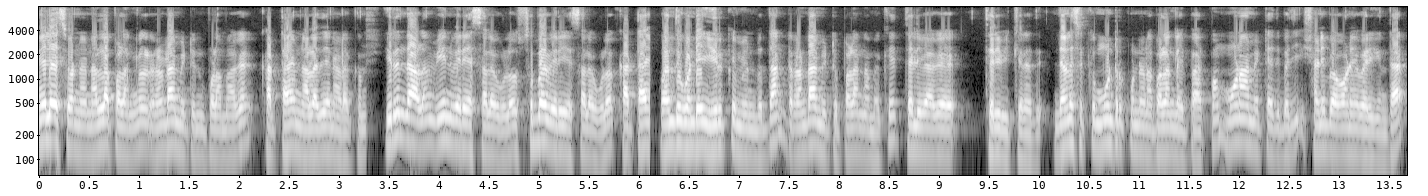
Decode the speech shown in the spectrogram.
மேலே சொன்ன நல்ல பலன்கள் ரெண்டாம் வீட்டின் மூலமாக கட்டாயம் நல்லதே நடக்கும். இருந்தாலும் வீண் விரைய செலவுகளோ சுப விரைய செலவுகளோ கட்டாயம் வந்து கொண்டே இருக்கும் என்பதுதான் ரெண்டாம் வீட்டு பலன் நமக்கு தெளிவாக தெரிவிக்கிறது. தனுசுக்கு மூன்று குண்டான பலன்களை பார்ப்போம். மூணாம் எட்டு அதிபதி சனி பகவானே வருகின்றார்.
